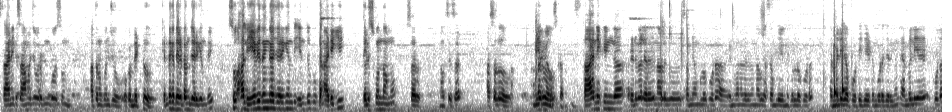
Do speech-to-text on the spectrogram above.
స్థానిక సామాజిక వర్గం కోసం అతను కొంచెం ఒక మెట్టు కిందకి దిగడం జరిగింది. సో అది ఏ విధంగా జరిగింది? ఎందుకు? అడిగి తెలుసుకుందాము. సార్ నమస్తే సార్. అసలు నమస్కారం. స్థానికంగా రెండు వేల ఇరవై నాలుగు సమయంలో కూడా రెండు వేల ఇరవై నాలుగు అసెంబ్లీ ఎన్నికల్లో కూడా ఎమ్మెల్యేగా పోటీ చేయడం కూడా జరిగింది. ఎమ్మెల్యే కూడా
